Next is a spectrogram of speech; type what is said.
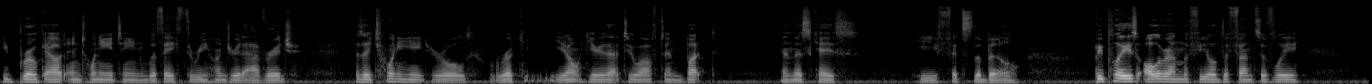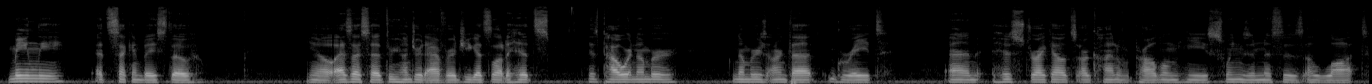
He broke out in 2018 with a 300 average as a 28 year old rookie. You don't hear that too often, but in this case, he fits the bill. But he plays all around the field defensively, mainly at second base, though, you know, as I said, 300 average. He gets a lot of hits. His power number numbers aren't that great, and his strikeouts are kind of a problem. He swings and misses a lot,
